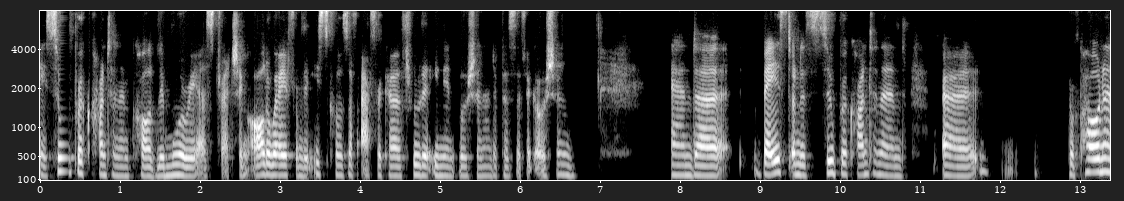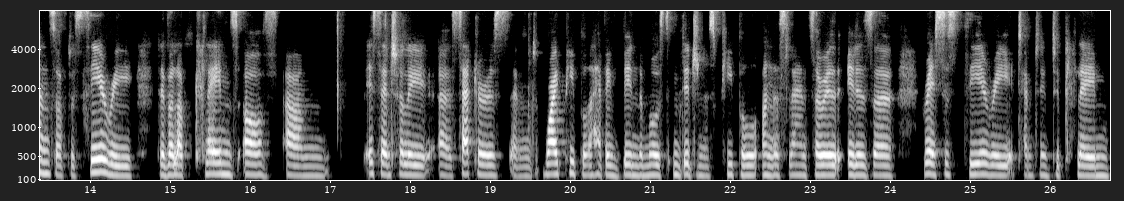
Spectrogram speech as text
a supercontinent called Lemuria, stretching all the way from the east coast of Africa through the Indian Ocean and the Pacific Ocean. And uh, based on the supercontinent, uh, proponents of the theory developed claims of um, essentially uh, settlers and white people having been the most indigenous people on this land. So it, it is a racist theory attempting to claim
